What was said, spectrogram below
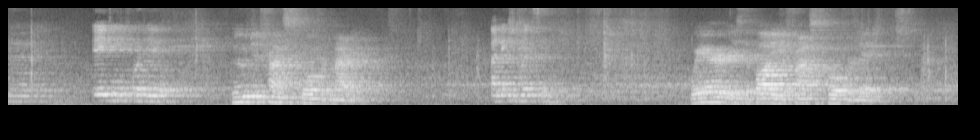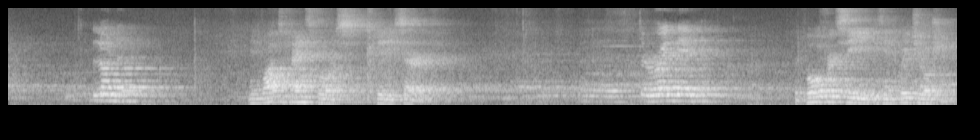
Uh, 1848. Who did Francis Beaufort marry? Alicia Wilson. Where is the body of Francis Beaufort laid? London. In what defence force did he serve? The Royal Navy. The Beaufort Sea is in which ocean?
